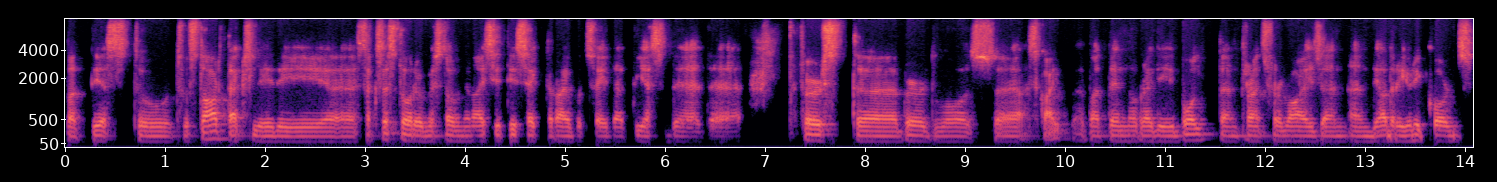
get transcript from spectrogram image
but yes, to to start actually the uh, success story of Estonian ICT sector, I would say that yes, the the first uh, bird was uh, Skype, but then already Bolt and TransferWise and and the other unicorns.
